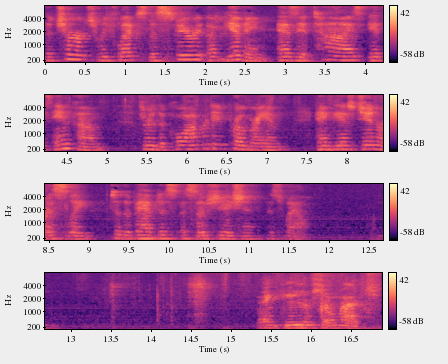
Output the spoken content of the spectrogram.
the church reflects the spirit of giving as it ties its income through the cooperative program and gives generously to the Baptist Association as well. Thank you so much.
